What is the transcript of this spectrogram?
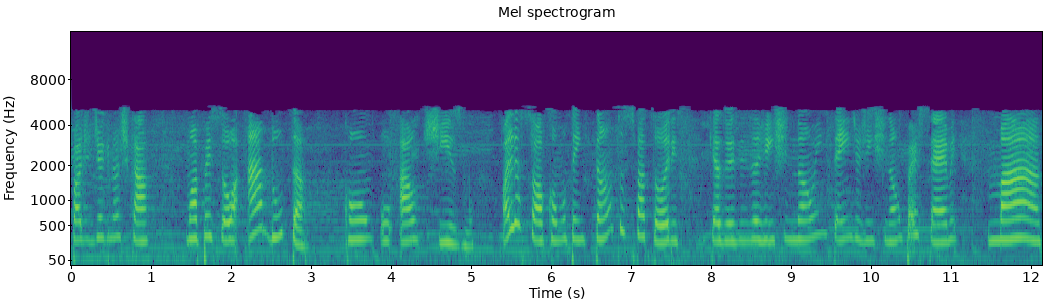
pode diagnosticar uma pessoa adulta com o autismo. Olha só como tem tantos fatores que às vezes a gente não entende, a gente não percebe, mas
